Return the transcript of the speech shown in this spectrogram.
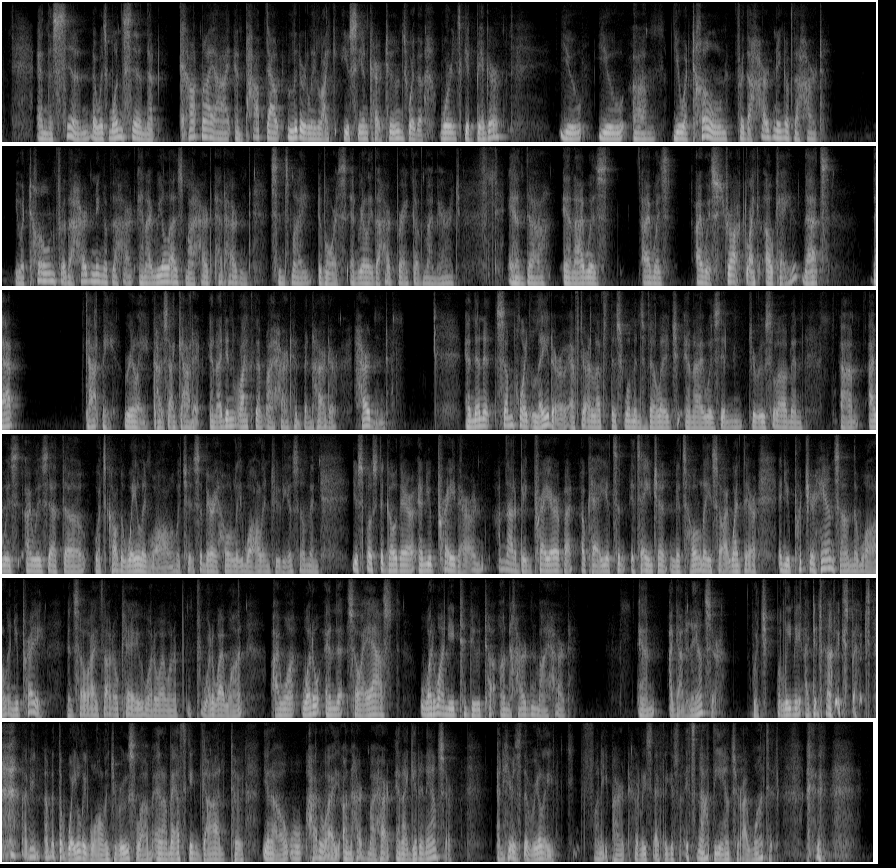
And the sin, there was one sin that caught my eye and popped out literally like you see in cartoons where the words get bigger. You, you, um, you atone for the hardening of the heart. You atone for the hardening of the heart. And I realized my heart had hardened since my divorce and really the heartbreak of my marriage. And, uh, and I was, I was I was struck like, okay, that's that got me really because I got it, and I didn't like that my heart had been harder, hardened. And then at some point later, after I left this woman's village and I was in Jerusalem and um, I was I was at the what's called the Wailing Wall, which is a very holy wall in Judaism, and you're supposed to go there and you pray there. And I'm not a big prayer, but okay, it's an, it's ancient and it's holy. So I went there, and you put your hands on the wall and you pray. And so I thought, okay, what do I want to? What do I want? I want what do? And so I asked, what do I need to do to unharden my heart? And I got an answer which, believe me, I did not expect. I mean, I'm at the Wailing Wall in Jerusalem, and I'm asking God to, you know, how do I unharden my heart? And I get an answer. And here's the really funny part, or at least I think it's funny. It's not the answer I wanted.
